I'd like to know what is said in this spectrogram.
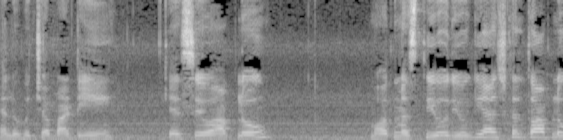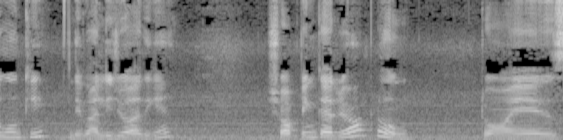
हेलो बच्चा पार्टी। कैसे हो आप लोग? बहुत मस्ती हो रही होगी आजकल तो आप लोगों की। दिवाली जो आ रही है। शॉपिंग कर रहे हो आप लोग? टॉयज़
